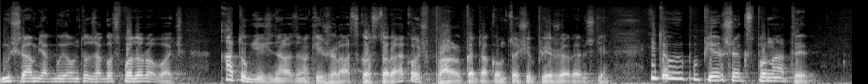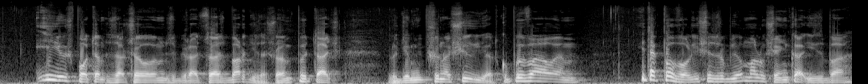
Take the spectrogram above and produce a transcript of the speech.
myślałem, jakby ją tu zagospodarować. A tu gdzieś znalazłem jakieś żelazko stare, jakąś pralkę taką, co się pierze ręcznie. I to były pierwsze eksponaty. I już potem zacząłem zbierać coraz bardziej, zacząłem pytać, ludzie mi przynosili, odkupywałem. I tak powoli się zrobiła malusieńka izba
